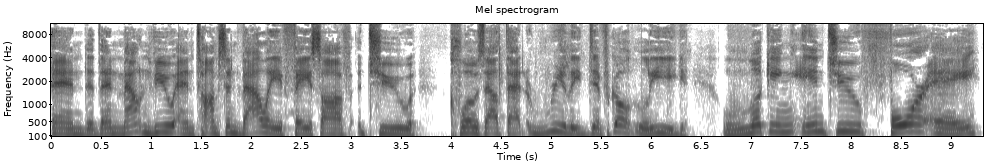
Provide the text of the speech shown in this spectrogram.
And then Mountain View and Thompson Valley face off to close out that really difficult league. Looking into 4A,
